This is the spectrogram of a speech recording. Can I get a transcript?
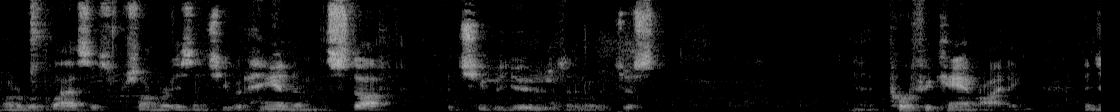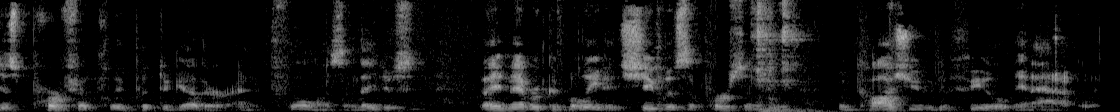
one of her classes for some reason, she would hand them the stuff that she would use, and it was just you know, perfect handwriting and just perfectly put together and fullness, and they just they never could believe it. She was a person who would cause you to feel inadequate.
